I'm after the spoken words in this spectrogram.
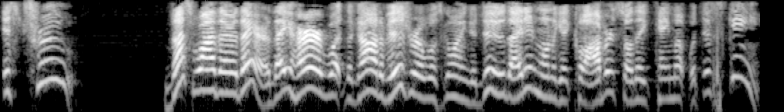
is true. That's why they're there. They heard what the God of Israel was going to do. They didn't want to get clobbered, so they came up with this scheme.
